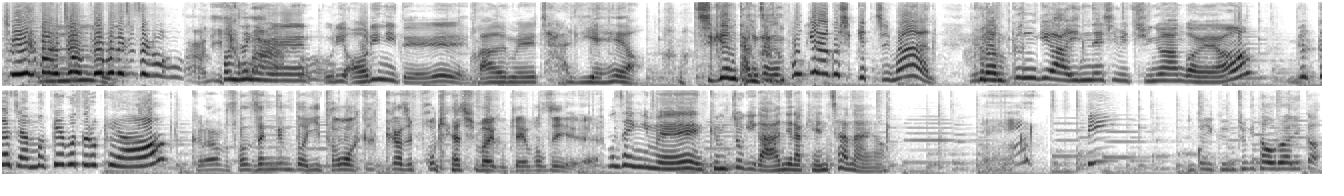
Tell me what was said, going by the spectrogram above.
제발 좀 음. 내보내주세요 아니 선생님은 우리 어린이들 마음을 잘 이해해요. 지금 당장은 포기하고 싶겠지만 그런 끈기와 인내심이 중요한 거예요. 끝까지 한번 깨보도록 해요. 그럼 선생님도 이 더워 끝까지 포기하지 말고 깨보세요. 선생님은 금쪽이가 아니라 괜찮아요. 진짜 이 금쪽이 타오르 하니까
